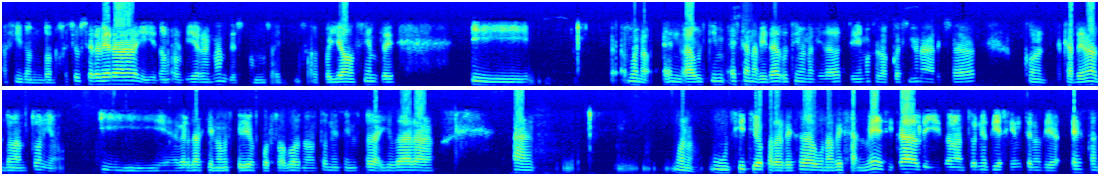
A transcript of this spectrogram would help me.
así don, don Jesús Cervera y don Olvier Hernández, nos, nos apoyado siempre. Y bueno, en la última, esta Navidad, última Navidad, tuvimos la ocasión a rezar con el cardenal don Antonio. Y la verdad que no hemos pedido, por favor, don Antonio, si nos puede ayudar a, a bueno, un sitio para rezar una vez al mes y tal, y don Antonio el día siguiente nos dijo, esta,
